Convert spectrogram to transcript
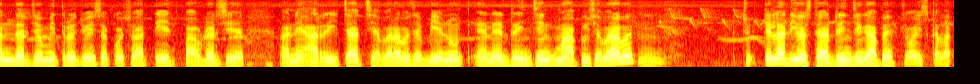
અંદર જો મિત્રો જોઈ શકો છો આ તેજ પાવડર છે અને આ રિચાર્જ છે. બરાબર છે? બેનું એને ડ્રિન્ચિંગમાં આપ્યું છે. બરાબર? કેટલા દિવસ થયા ડ્રિન્ચિંગ આપે? ચોવીસ કલાક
